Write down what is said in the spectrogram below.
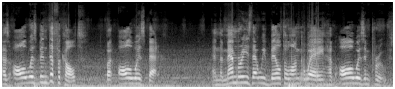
has always been difficult, but always better. And the memories that we've built along the way have always improved,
